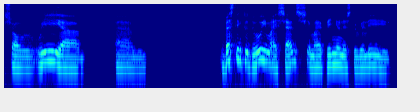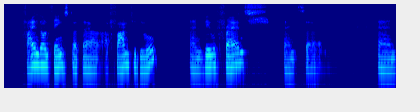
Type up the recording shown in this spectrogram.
so we uh, um, best thing to do in my sense in my opinion is to really find all things that are, are fun to do and be with friends and uh, and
